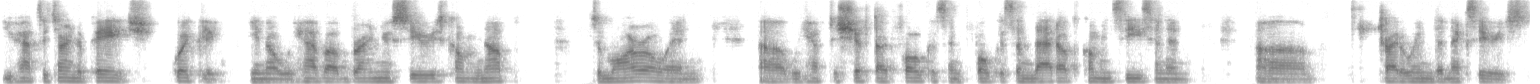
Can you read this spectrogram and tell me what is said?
you have to turn the page quickly. You know we have a brand new series coming up tomorrow and uh, we have to shift our focus and focus on that upcoming season and um, try to win the next series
